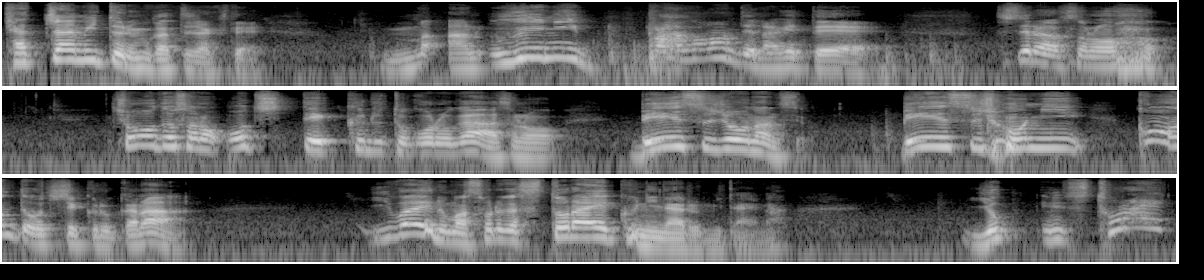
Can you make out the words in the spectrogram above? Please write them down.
キャッチャーミットに向かってじゃなくて、ま、あの、上にバコーンって投げて、そしたら、その、ちょうどその落ちてくるところが、その、ベース上なんですよ。ベース上にコーンって落ちてくるから、いわゆるまあそれがストライクになるみたいな。よ、ストライク、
